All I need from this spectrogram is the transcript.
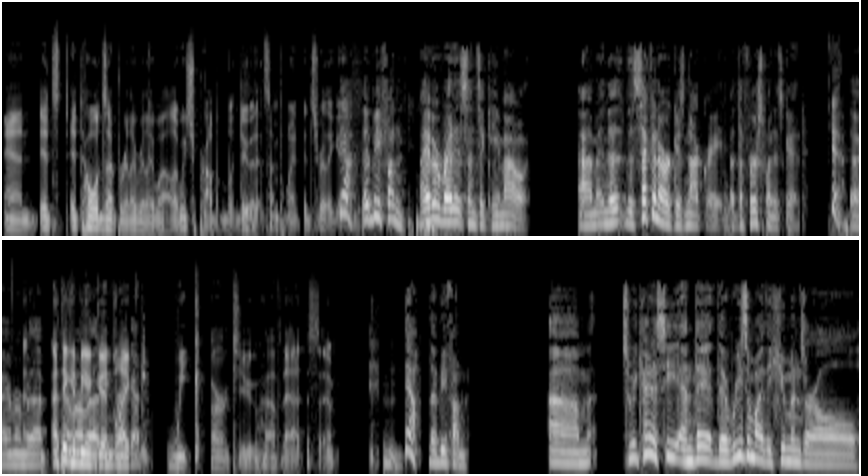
and it's it holds up really, really well. We should probably do it at some point. It's really good. Yeah, that'd be fun. I haven't read it since it came out. Um, and the, the second arc is not great, but the first one is good. Yeah. So I remember that. I think it'd be a good like very week or two of that. So yeah, that'd be fun. Um, so we kind of see, and the the reason why the humans are all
